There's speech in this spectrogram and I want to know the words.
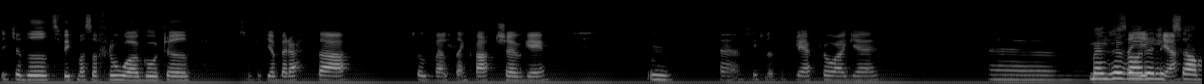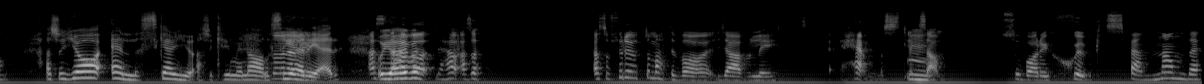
Gick jag dit, fick massa frågor typ. Så fick jag berätta. Tog väl en kvart, 20. Mm. Eh, Fick lite fler frågor. Ehm, Men hur sen var det gick jag. liksom? Alltså jag älskar ju alltså kriminalserier. Alltså, Och det jag här är väl- var, det här, alltså, alltså förutom att det var jävligt hemskt Mm. Så var det sjukt spännande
